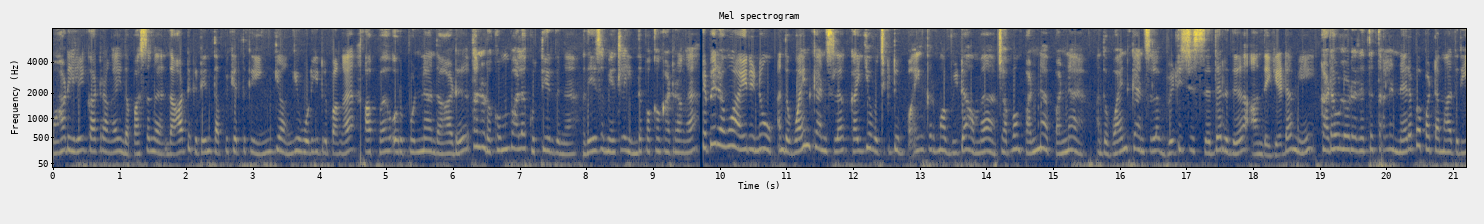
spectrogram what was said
மாடியிலையும் காட்டுறாங்க. இந்த பசங்க இந்த ஆட்டுக்கிட்டேன்னு தப்பிக்கிறதுக்கு இங்கேயும் அங்கேயும் ஓடிட்டு இருப்பாங்க. அப்ப ஒரு பொண்ணு அந்த ஆடு தன்னோட கொம்பால குத்திடுதுங்க அதே சமயத்துல இந்த பக்கம் காட்டுறாங்க. டெபேராவும் ஐரினும் அந்த ஒயின் கேன்ஸ்ல கையை வச்சுக்கிட்டு பயங்கரமா விடாம ஜபம் பண்ண பண்ண அந்த ஒயின் கேன்ஸ் வெடிச்சு செதறுது. அந்த இடமே கடவுளோட ரத்தத்தால நிரப்பப்பட்ட மாதிரி.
